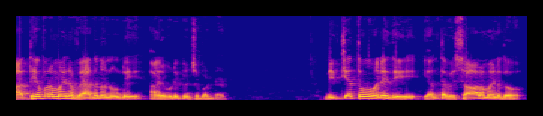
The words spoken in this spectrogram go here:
ఆ తీవ్రమైన వేదన నుండి ఆయన విడిపించబడ్డాడు. నిత్యత్వం అనేది ఎంత విశాలమైనదో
